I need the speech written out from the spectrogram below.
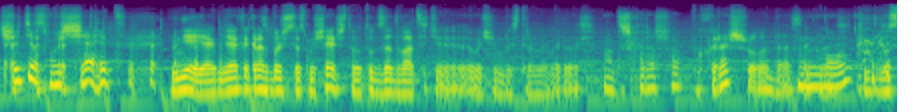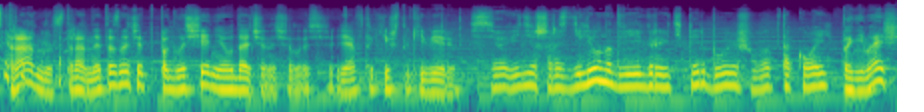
Что тебя смущает? Не, я, меня как раз больше всего смущает, что вот тут за 20 э, очень быстро вывалилось. Ну, это же хорошо. Ну, хорошо, да, согласен. Ну, ну странно, странно. Это значит, поглощение удачи началось. Я в такие штуки верю. Все, видишь, разделил на две игры, теперь будешь вот такой. Понимаешь,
